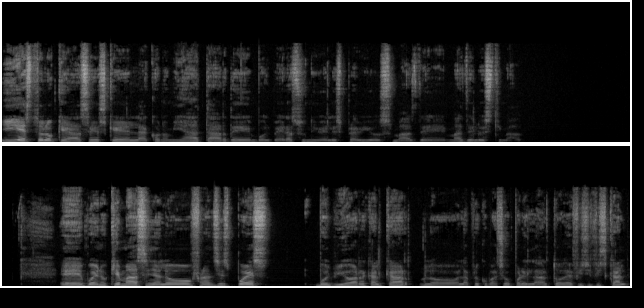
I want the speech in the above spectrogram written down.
Y esto lo que hace es que la economía tarde en volver a sus niveles previos más de, más de lo estimado. Eh, bueno, ¿qué más señaló Francis? Pues volvió a recalcar la preocupación por el alto déficit fiscal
